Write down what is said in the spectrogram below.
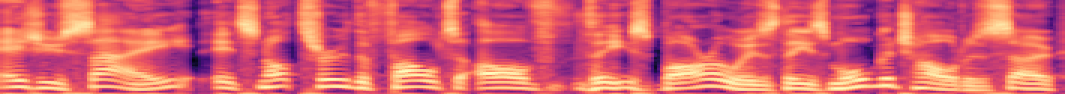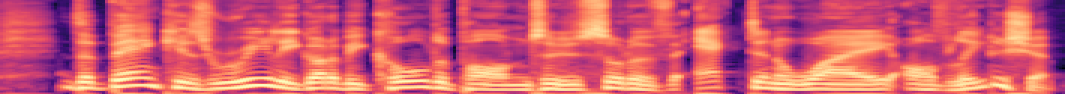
as you say, it's not through the fault of these borrowers, these mortgage holders. So the bank has really got to be called upon upon to sort of act in a way of leadership?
